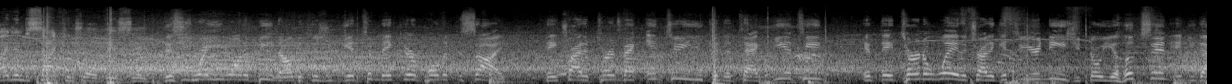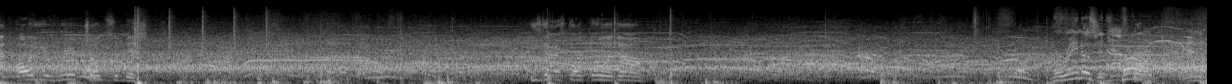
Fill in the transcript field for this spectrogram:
right into side control, DC. This is where you want to be now because you get to make your opponent decide. They try to turn back into you, you can attack guillotine. If they turn away to try to get to your knees, you throw your hooks in and you got all your rear choke submissions. He's got to start throwing down. Moreno's in half guard, and the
